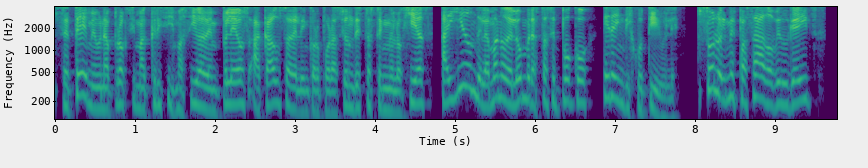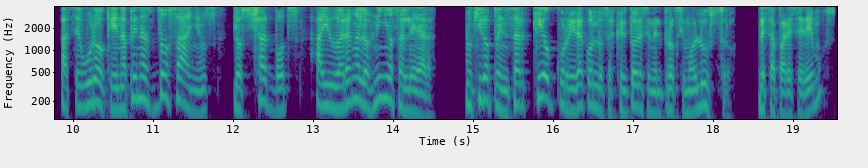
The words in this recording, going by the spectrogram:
Se teme una próxima crisis masiva de empleos a causa de la incorporación de estas tecnologías allí donde la mano del hombre hasta hace poco era indiscutible. Solo el mes pasado Bill Gates aseguró que en apenas dos años los chatbots ayudarán a los niños a leer. No quiero pensar qué ocurrirá con los escritores en el próximo lustro. ¿Desapareceremos?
